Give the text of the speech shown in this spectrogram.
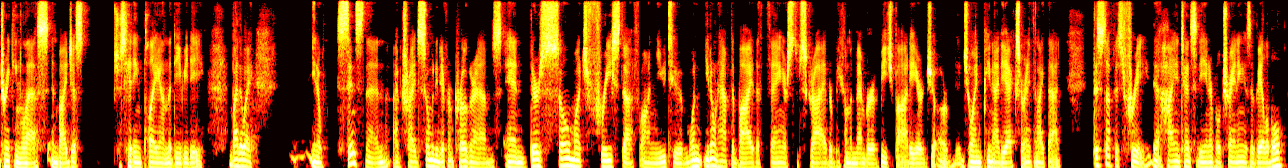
drinking less, and by just just hitting play on the DVD. By the way, you know, since then I've tried so many different programs, and there's so much free stuff on YouTube. One, you don't have to buy the thing or subscribe or become a member of Beachbody or, jo- or join P90X or anything like that. This stuff is free. The high intensity interval training is available.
